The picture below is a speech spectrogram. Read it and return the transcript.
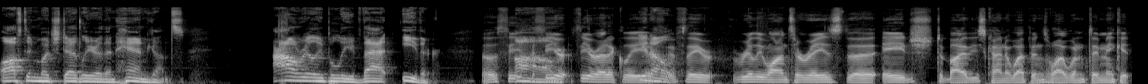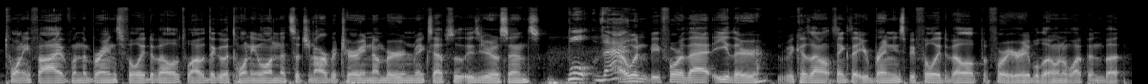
often much deadlier than handguns. I don't really believe that either. So the- Um, theor- theoretically, you if, know- if they really wanted to raise the age to buy these kind of weapons, why wouldn't they make it 25 when the brain's fully developed? Why would they go 21? That's such an arbitrary number and makes absolutely zero sense. Well, that I wouldn't be for that either because I don't think that your brain needs to be fully developed before you're able to own a weapon. But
